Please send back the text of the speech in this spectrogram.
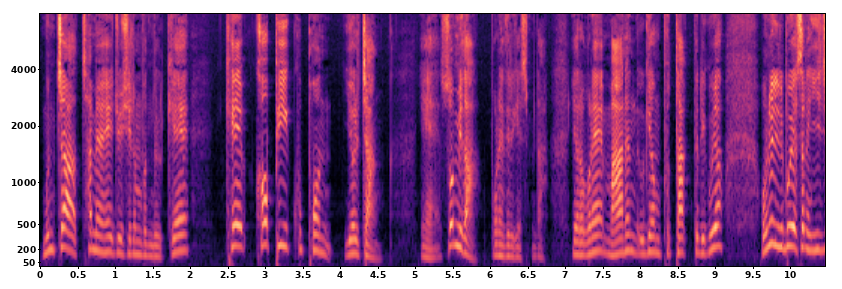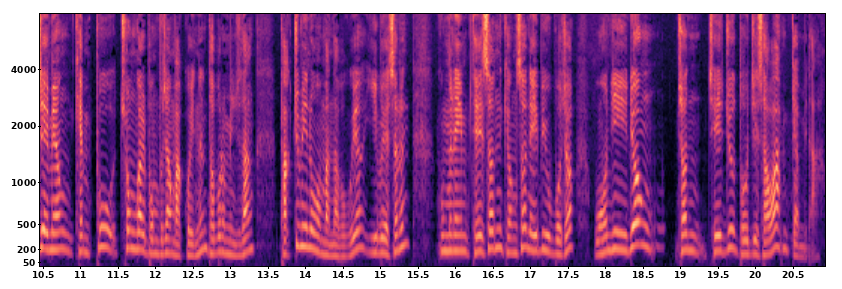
문자 참여해 주시는 분들께 커피 쿠폰 10장 예, 쏩니다. 보내드리겠습니다. 여러분의 많은 의견 부탁드리고요. 오늘 1부에서는 이재명 캠프 총괄본부장 맡고 있는 더불어민주당 박주민 의원 만나보고요. 2부에서는 국민의힘 대선 경선 예비 후보죠. 원희룡 전 제주도지사와 함께합니다.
